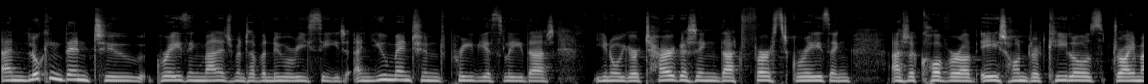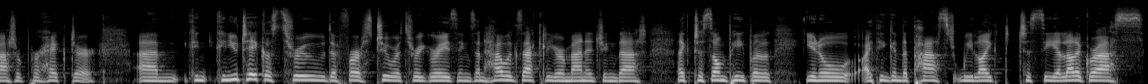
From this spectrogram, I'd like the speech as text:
And looking then to grazing management of a new reseed, and you mentioned previously that you know you're targeting that first grazing at a cover of 800 kilos dry matter per hectare. Um, can can you take us through the first two or three grazings and how exactly you're managing that? Like to some people, you know, I think in the past we liked to see a lot of grass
